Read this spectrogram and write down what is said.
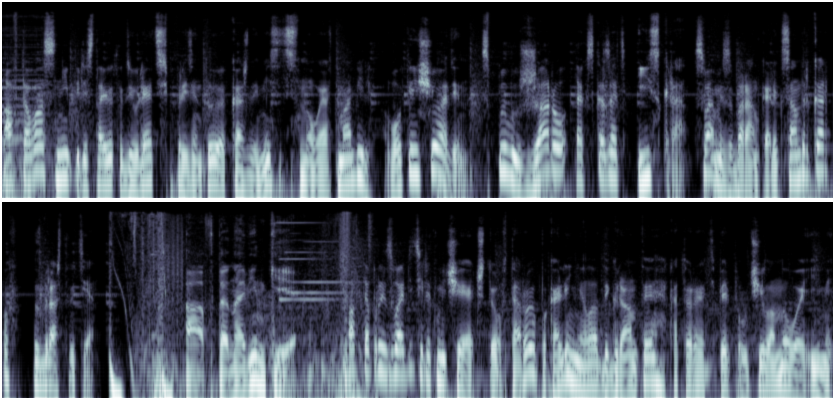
АвтоВАЗ не перестает удивлять, презентуя каждый месяц новый автомобиль. Вот и еще один. С пылу с жару, так сказать, искра. С вами «За баранкой» Александр Карпов. Здравствуйте. Автоновинки. Автопроизводитель отмечает, что второе поколение «Лады Гранты», которое теперь получило новое имя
